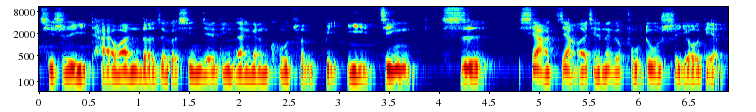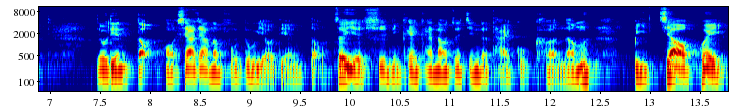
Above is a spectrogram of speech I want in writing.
其实以台湾的这个新接订单跟库存比，已经是下降，而且那个幅度是有点有点陡哦，下降的幅度有点陡，这也是你可以看到最近的台股可能比较会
